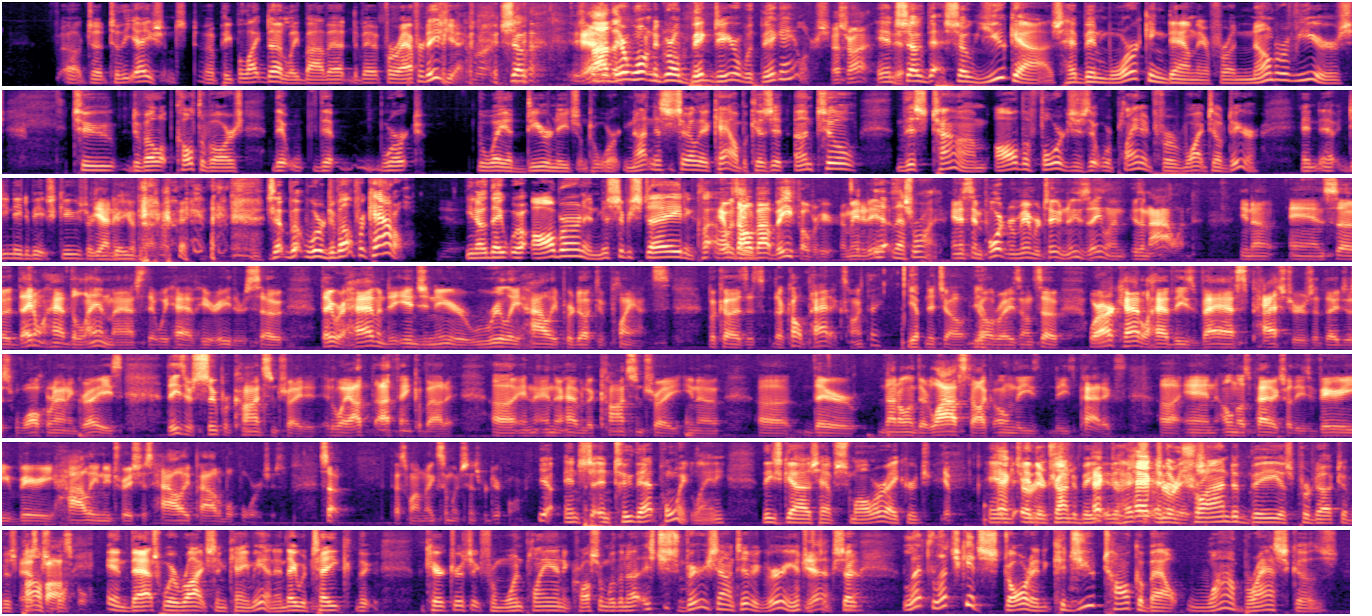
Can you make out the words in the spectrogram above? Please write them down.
uh, to, to the Asians. Uh, people like Dudley buy that for aphrodisiacs. So Yeah. they're wanting to grow big deer with big antlers. That's right. And so that so you guys have been working down there for a number of years to develop cultivars that that worked the way a deer needs them to work, not necessarily a cow, because it until this time, all the forages that were planted for whitetail deer, and uh, do you need to be excused? Or Yeah, you, need to you- go so, but were developed for cattle. You know, they were Auburn and Mississippi State and Cla- It was all about beef over here. I mean, it is. Yeah, that's right. And it's important to remember too. New Zealand is an island, you know, and so they don't have the landmass that we have here either. So they were having to engineer really highly productive plants because it's they're called paddocks, aren't they? Yep. That y'all y'all raise on. So where our cattle have these vast pastures that they just walk around and graze, these are super concentrated. The way I, I think about it, uh, and and they're having to concentrate, you know, uh, their not only their livestock on these these paddocks, uh, and on those paddocks are these very very highly nutritious, highly palatable forages. So that's why it makes so much sense for deer farming. Yeah, and so, and to that point, Lanny, these guys have smaller acreage. Yep. And, and they're trying to be Hectare. the hectare- and they're trying to be as productive as possible. possible. And that's where Wrightson came in. And they would take the, the characteristics from one plant and cross them with another. It's just very scientific, very interesting. Yeah, so yeah. let's let's get started. Could you talk about why brassicas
